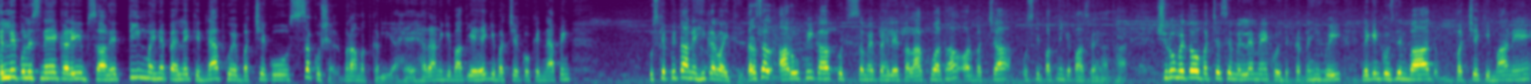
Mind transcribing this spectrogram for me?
दिल्ली पुलिस ने करीब साढ़े तीन महीने पहले किडनैप हुए बच्चे को सकुशल बरामद कर लिया है। हैरानी की बात यह है कि बच्चे को किडनैपिंग उसके पिता ने ही करवाई थी। दरअसल आरोपी का कुछ समय पहले तलाक हुआ था और बच्चा उसकी पत्नी के पास रहना था। शुरू में तो बच्चे से मिलने में कोई दिक्कत नहीं हुई, लेकिन कुछ दिन बाद बच्चे की माँ ने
